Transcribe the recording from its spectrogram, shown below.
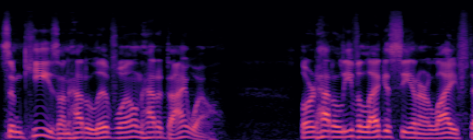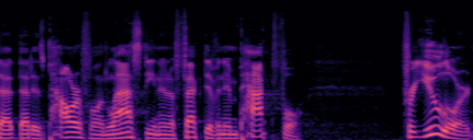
some keys on how to live well and how to die well. Lord, how to leave a legacy in our life that, that is powerful and lasting and effective and impactful for you, Lord,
